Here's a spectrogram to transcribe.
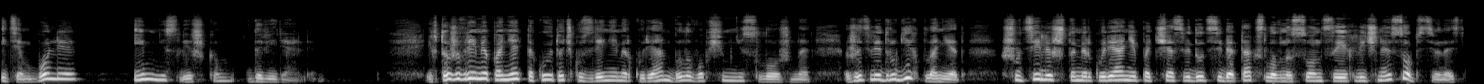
и тем более им не слишком доверяли. И в то же время понять такую точку зрения меркуриан было в общем несложно. Жители других планет шутили, что меркуриане подчас ведут себя так, словно Солнце их личная собственность.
